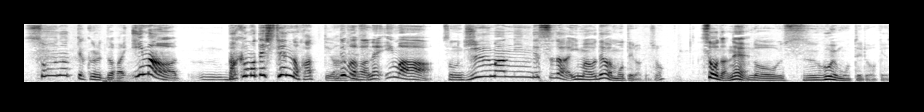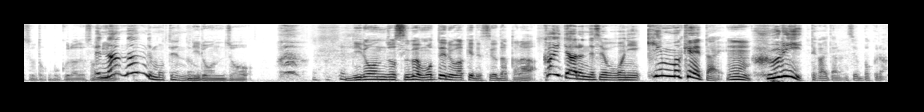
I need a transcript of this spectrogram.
そうなってくると、だから今、うん爆モテしてんのかっていう話でもだから。ね、今、その10万人ですら今ではモテるわけでしょ？そうだねだ。すごいモテるわけですよ、僕らで。え、な、なんでモテんだろう？理論上。理論上すごいモテるわけですよ、だから。書いてあるんですよ、ここに。勤務形態。うん。フリーって書いてあるんですよ、僕ら。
